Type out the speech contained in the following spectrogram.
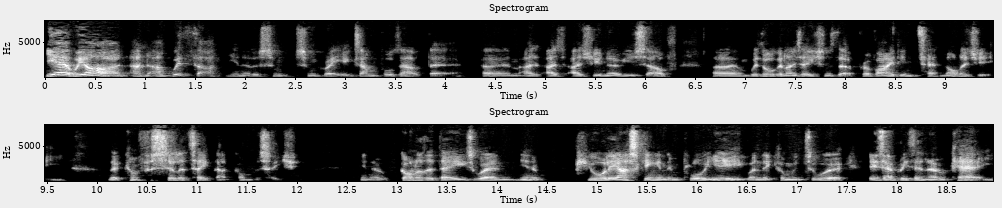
Yeah, we are, and, and with that, you know, there's some some great examples out there, um, as as you know yourself, um, with organisations that are providing technology that can facilitate that conversation. You know, gone are the days when, you know, purely asking an employee when they come into work, is everything okay?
